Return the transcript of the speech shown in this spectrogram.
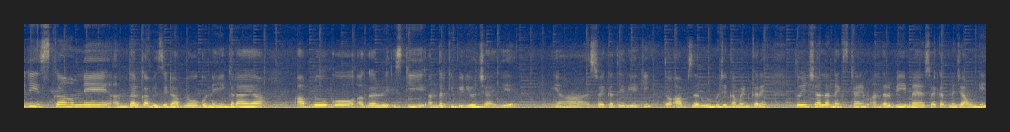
तो जी, इसका हमने अंदर का विज़िट आप लोगों को नहीं कराया। आप लोगों को अगर इसकी अंदर की वीडियो चाहिए, यहाँ स्वैकत एरिया की तो आप ज़रूर मुझे कमेंट करें। तो इन नेक्स्ट टाइम अंदर भी मैं स्वैकत में जाऊँगी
